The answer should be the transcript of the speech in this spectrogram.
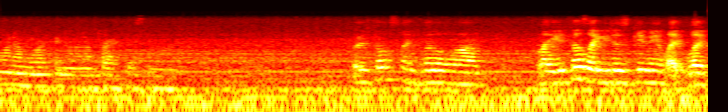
One I'm working on. I'm practicing on. But it feels like little, um, like, it feels like you just give me, like, like,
